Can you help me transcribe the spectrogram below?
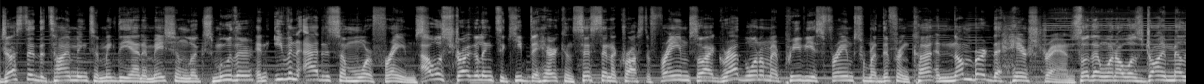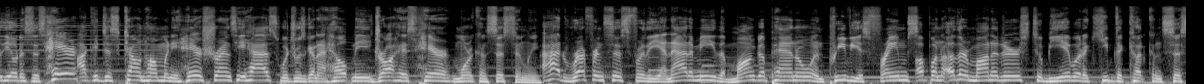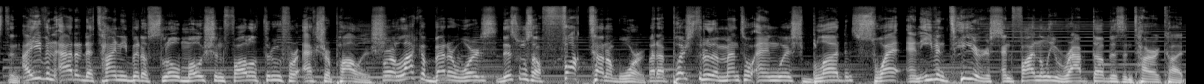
adjusted the timing to make the animation look smoother, and even added some more frames. I was struggling to keep the hair consistent across the frame, so I grabbed one of my previous frames from a different cut and numbered the hair strands. So that when I was drawing Meliodas' hair, I could just count how many hair strands he has, which was gonna help me draw his hair more consistently. I had references for the anatomy, the manga panel, and previous frames up on other monitors to be able to keep the cut consistent. I even added a tiny bit of slow motion follow through for extra polish. For a lack of better words, this was a fuck ton of work, but I pushed through the mental anguish, blood, sweat, and even tears and finally wrapped up this entire cut.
